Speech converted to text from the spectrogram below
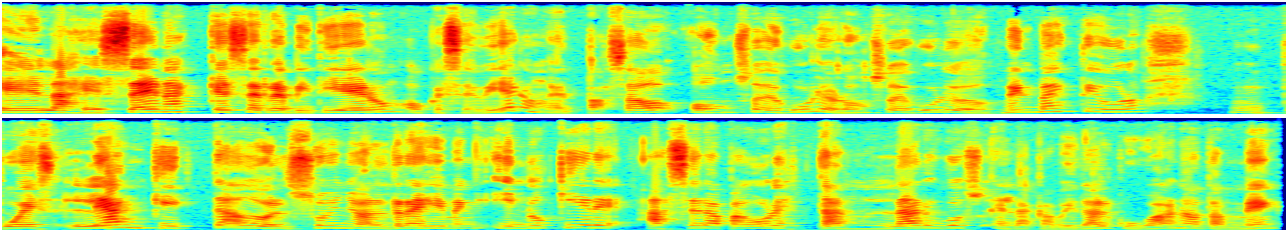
eh, las escenas que se repitieron o que se vieron el pasado 11 de julio, el 11 de julio de 2021, pues le han quitado el sueño al régimen y no quiere hacer apagones tan largos en la capital cubana, también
